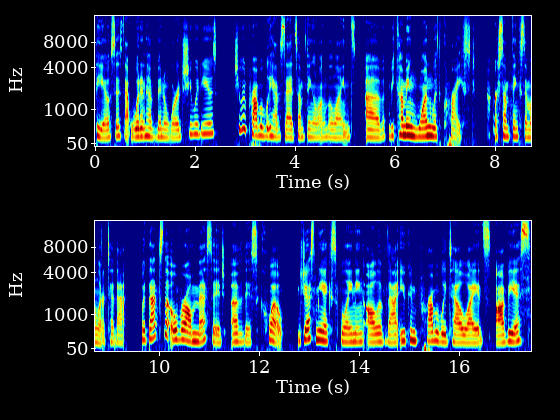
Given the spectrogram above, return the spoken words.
theosis, that wouldn't have been a word she would use. She would probably have said something along the lines of becoming one with Christ or something similar to that. But that's the overall message of this quote. Just me explaining all of that, you can probably tell why it's obvious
